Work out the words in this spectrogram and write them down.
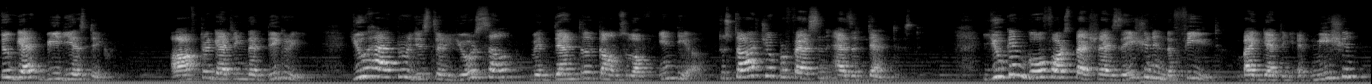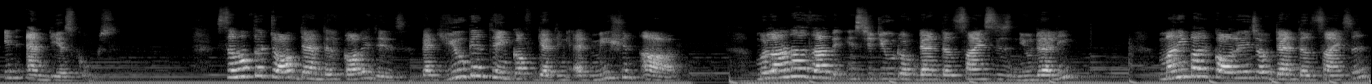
to get BDS degree. After getting that degree, you have to register yourself with Dental Council of India to start your profession as a dentist. You can go for specialization in the field by getting admission in MDS course. Some of the top dental colleges that you can think of getting admission are Maulana Azad Institute of Dental Sciences, New Delhi, Manipal College of Dental Sciences,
